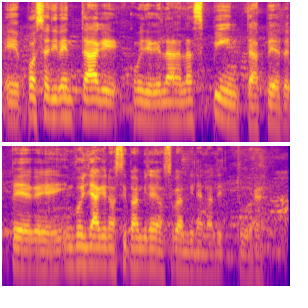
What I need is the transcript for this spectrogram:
eh, possa diventare dire, la, la, spinta per, per invogliare i nostri bambini e le nostre bambine alla lettura.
